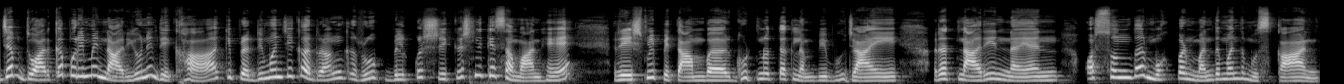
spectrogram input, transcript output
जब द्वारकापुरी में नारियों ने देखा कि प्रद्युमन जी का रंग रूप बिल्कुल श्री कृष्ण के समान है, रेशमी पिताम्बर, घुटनों तक लंबी भुजाएँ, रत्नारी नयन और सुंदर मुख पर मंद मंद मुस्कान,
